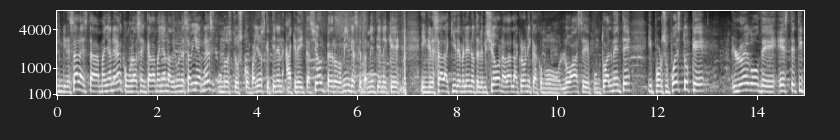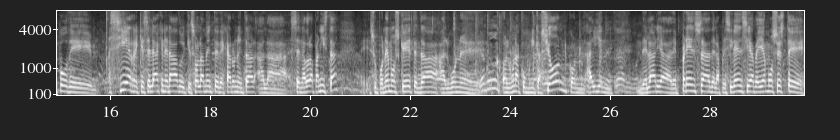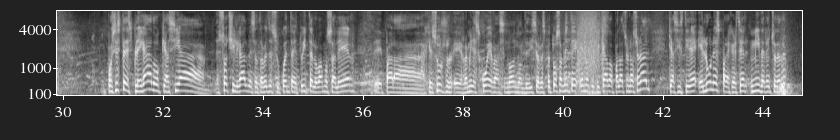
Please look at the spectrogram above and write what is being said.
ingresar a esta mañanera, como lo hacen cada mañana de lunes a viernes. Nuestros compañeros que tienen acreditación, Pedro Domínguez, que también tiene que ingresar aquí de Melenio Televisión a dar la crónica como lo hace puntualmente. Y por supuesto que luego de este tipo de cierre que se le ha generado y que solamente dejaron entrar a la senadora panista, eh, suponemos que tendrá algún, eh, alguna comunicación con alguien del área de prensa, de la presidencia. Veíamos este, pues este desplegado que hacía Xochil Gálvez a través de su cuenta de Twitter, lo vamos a leer eh, para Jesús Ramírez Cuevas, ¿no? en donde dice respetuosamente he notificado a Palacio Nacional que asistiré el lunes para ejercer mi derecho de rep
